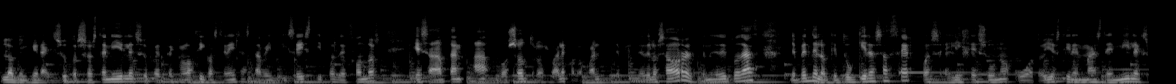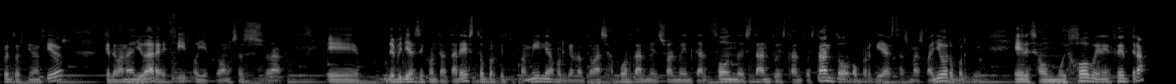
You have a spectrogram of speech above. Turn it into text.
lo que queráis. Súper sostenibles, súper tecnológicos. Tenéis hasta 26 tipos de fondos que se adaptan a vosotros, ¿vale? Con lo cual, depende de los ahorros, depende de tu edad, depende de lo que tú quieras hacer, pues eliges uno u otro. Ellos tienen más de mil expertos financieros que te van a ayudar a decir, oye, te vamos a asesorar eh, deberías de contratar esto porque tu familia, porque lo que vas a aportar mensualmente al fondo es tanto, es tanto, es tanto, o porque ya estás más mayor, o porque eres aún muy joven, etcétera.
